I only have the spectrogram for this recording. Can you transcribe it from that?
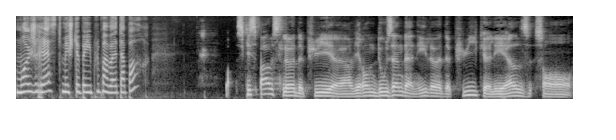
Moi, je reste, mais je te paye plus ma ta part ce qui se passe là depuis euh, environ une douzaine d'années, depuis que les Hells sont,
